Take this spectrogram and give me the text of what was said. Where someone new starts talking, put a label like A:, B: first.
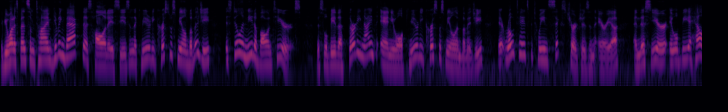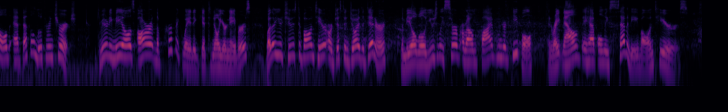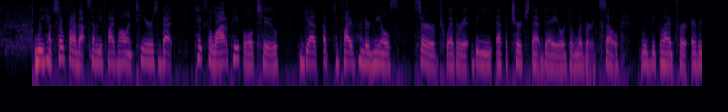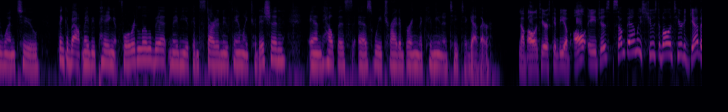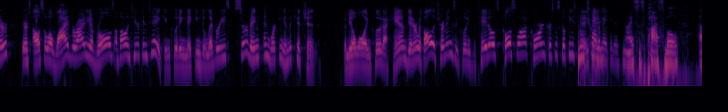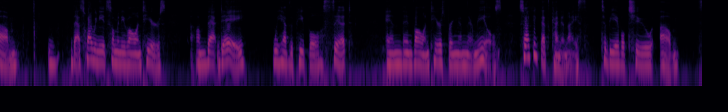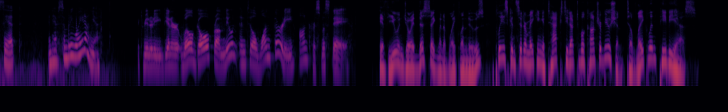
A: If you want to spend some time giving back this holiday season, the Community Christmas Meal in Bemidji is still in need of volunteers. This will be the 39th annual Community Christmas Meal in Bemidji. It rotates between six churches in the area, and this year it will be held at Bethel Lutheran Church. The community meals are the perfect way to get to know your neighbors. Whether you choose to volunteer or just enjoy the dinner, the meal will usually serve around 500 people, and right now they have only 70 volunteers.
B: We have so far about 75 volunteers, but it takes a lot of people to get up to 500 meals served, whether it be at the church that day or delivered. So we'd be glad for everyone to think about maybe paying it forward a little bit. Maybe you can start a new family tradition and help us as we try to bring the community together.
A: Now, volunteers can be of all ages. Some families choose to volunteer together. There's also a wide variety of roles a volunteer can take, including making deliveries, serving, and working in the kitchen. The meal will include a ham dinner with all the trimmings, including potatoes, coleslaw, corn, Christmas cookies,
B: we
A: and
B: try
A: candy.
B: to make it as nice as possible. Um, that's why we need so many volunteers. Um, that day, we have the people sit, and then volunteers bring them their meals. So I think that's kind of nice to be able to um, sit and have somebody wait on you.
A: The community dinner will go from noon until 1.30 on Christmas Day.
C: If you enjoyed this segment of Lakeland News, please consider making a tax-deductible contribution to Lakeland PBS.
